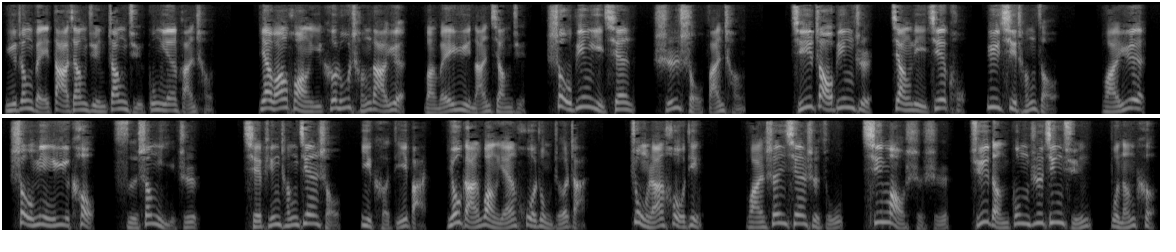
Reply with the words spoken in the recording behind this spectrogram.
与征北大将军张举攻燕樊城。燕王晃以科卢城大悦，宛为豫南将军，受兵一千，实守樊城。及赵兵至，将吏皆恐，欲弃城走。婉曰：“受命欲寇，死生已之。且平城坚守，亦可敌百。有敢妄言惑众者斩。”众然后定。晚身先士卒，亲冒矢石，举等攻之精巡，不能克，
